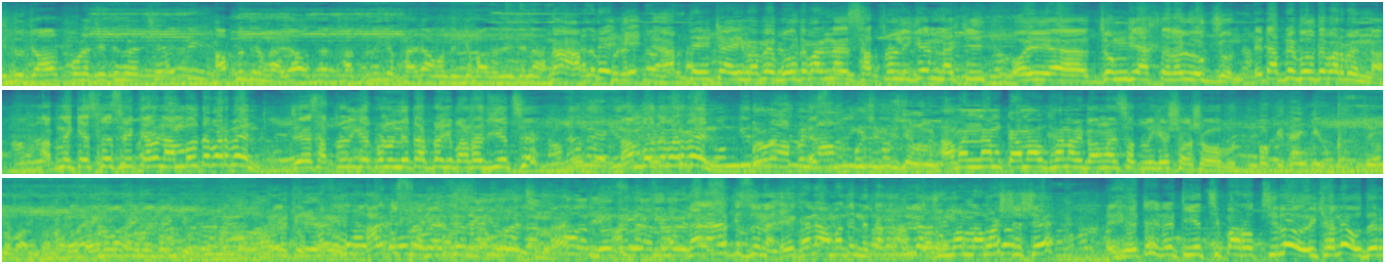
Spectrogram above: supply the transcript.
কিন্তু যাওয়ার পরে যেতে হয়েছে আপনাদের ভাইরা অর্থাৎ ছাত্রলীগের ভাইরা আমাদেরকে বাধা দিয়েছে না। আপনি এটা এইভাবে বলতে পারেন না ছাত্রলীগের নাকি ওই জঙ্গি আক্তারের লোকজন? এটা আপনি বলতে পারবেন না। আপনি কি স্পেসিফিক কারণ নাম বলতে পারবেন? যে ছাত্রলীগের কোনো নেতা আপনাকে বাধা দিয়েছে? নাম বলতে পারবেন? আমার নাম কামাল খান আমি বাংলাদেশ ছাত্রলীগের সহসভাপতি। ওকে থ্যাংক ইউ ধন্যবাদ। থ্যাংক ইউ আর কিছু না। এখানে আমাদের নেতাকর্মীরা জুমার নামার শেষে হেঁটে হেঁটে টিএসসি পার হচ্ছিল ওইখানে ওদের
